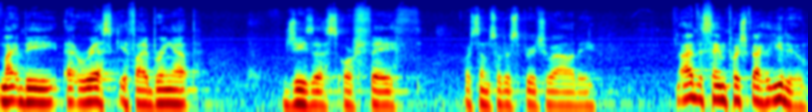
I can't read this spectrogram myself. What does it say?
might be at risk if I bring up Jesus or faith or some sort of spirituality. I have the same pushback that you do.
